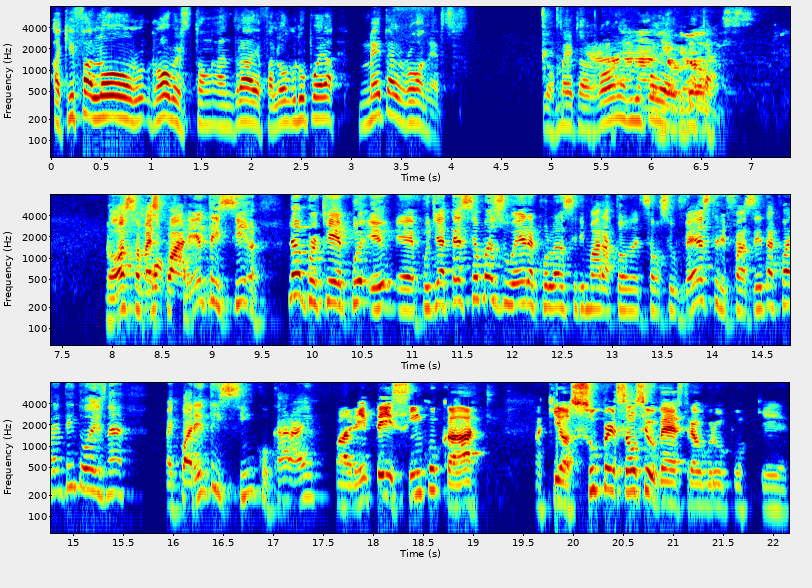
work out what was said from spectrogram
Aquí falou Robertson Andrade, falou o grupo era Metal Runners. Los Metal Runners, grupo de legal. metal. Nossa, mas 45. Não, porque é, podia até ser uma zoeira com o lance de maratona de São Silvestre e fazer da 42, né? Mas 45, caralho. 45K. Aqui, ó, Super São Silvestre é o grupo que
